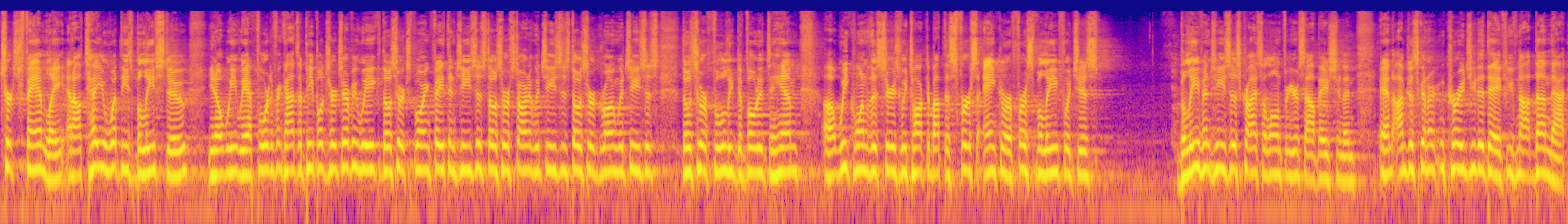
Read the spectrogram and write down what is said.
church family, and I'll tell you what these beliefs do. You know, we, we have four different kinds of people at church every week those who are exploring faith in Jesus, those who are starting with Jesus, those who are growing with Jesus, those who are fully devoted to Him. Uh, week one of this series, we talked about this first anchor or first belief, which is Believe in Jesus Christ alone for your salvation. And, and I'm just going to encourage you today, if you've not done that,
